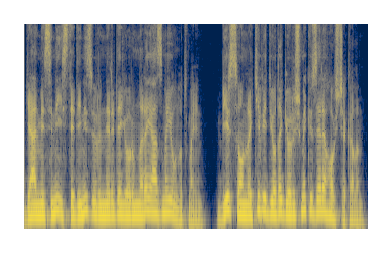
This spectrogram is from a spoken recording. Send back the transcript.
Gelmesini istediğiniz ürünleri de yorumlara yazmayı unutmayın. Bir sonraki videoda görüşmek üzere hoşçakalın.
